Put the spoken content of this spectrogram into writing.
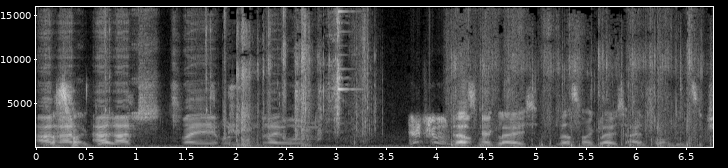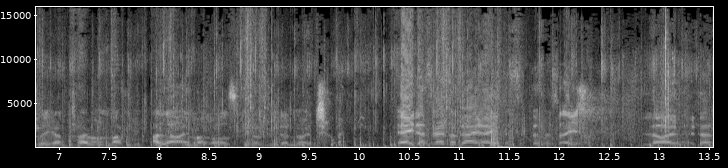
A-Rush, zwei unten, drei oben. Let's go. Lass mal gleich, lass mal gleich einfach um die zu triggern Timer machen, alle einmal rausgehen und wieder neu joinen. Ey, das wäre so geil, ey. Das, das ist eigentlich. Lol, Alter.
